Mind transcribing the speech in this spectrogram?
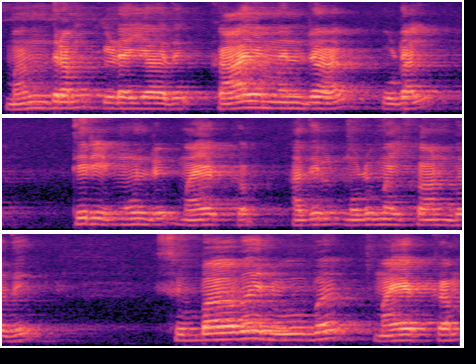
மந்திரம் கிடையாது. காயம் என்றால் உடல். திரி மூன்று மயக்கம். அதில் முழுமை காண்பது சுபாவ ரூப மயக்கம்.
